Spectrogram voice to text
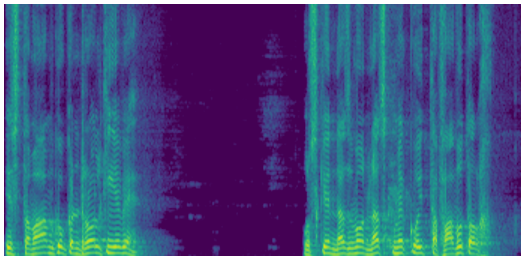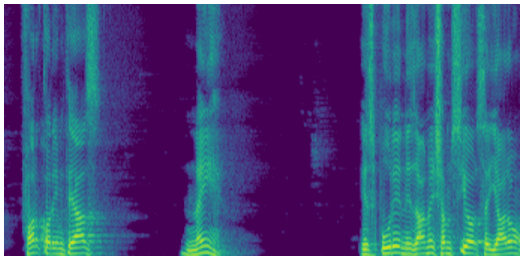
اس تمام کو کنٹرول کیے ہوئے ہیں، اس کے نظم و نسق میں کوئی تفاوت اور فرق اور امتیاز نہیں ہے۔ اس پورے نظام شمسی اور سیاروں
